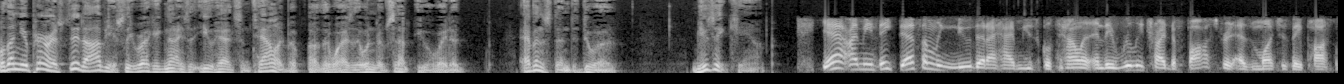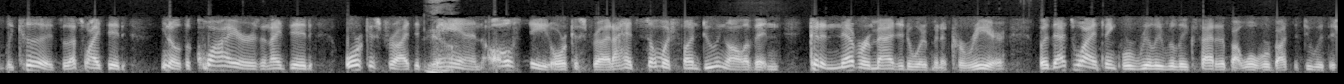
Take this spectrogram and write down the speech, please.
Well, then your parents did obviously recognize that you had some talent, but otherwise they wouldn't have sent you away to Evanston to do a music camp. Yeah, I mean, they definitely knew that I had musical talent, and they really tried to foster it as much as they possibly could. So that's why I did, you know, the choirs, and I did orchestra, I did Yeah. band, all state orchestra, and I had so much fun doing all of it, and could have never imagined it would have been a career. But that's why I think we're really, really excited about what we're about to do with the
